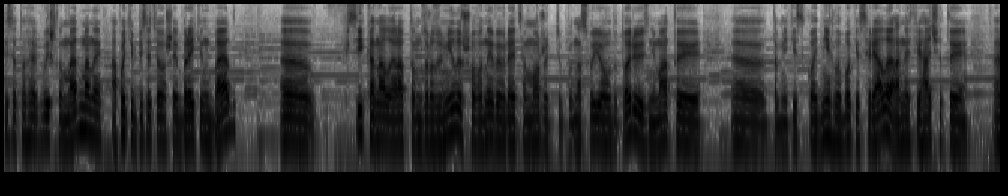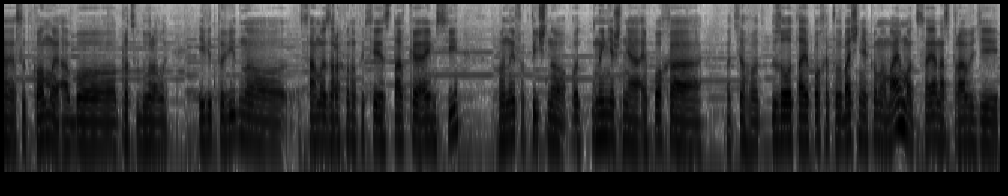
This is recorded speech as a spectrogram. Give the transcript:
після того, як вийшли медмени, а потім після цього ще й Breaking Bad, е, всі канали раптом зрозуміли, що вони, виявляється, можуть типу, на свою аудиторію знімати е, там якісь складні глибокі серіали, а не фігачити е, ситкоми або процедурали. І відповідно, саме за рахунок цієї ставки AMC, вони фактично, от нинішня епоха, оцього золота епоха телебачення, яку ми маємо, це насправді.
